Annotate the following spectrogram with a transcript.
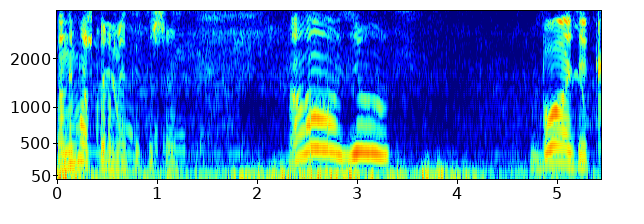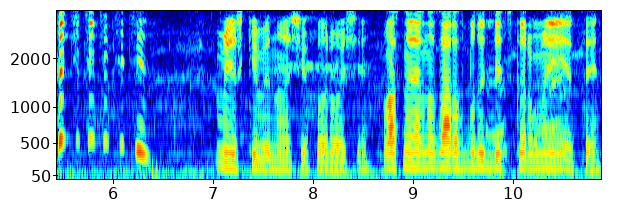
Та не можеш кормити, ти що? О, зюз! Боже, ка-ті-ті-ті-ті. Мишки ви наші хороші. Вас, мабуть, зараз будуть десь кормити.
